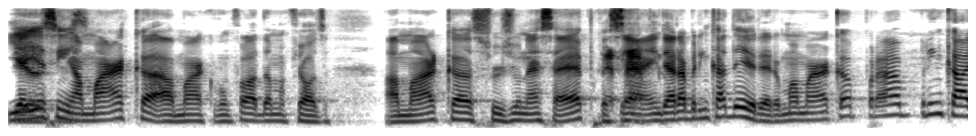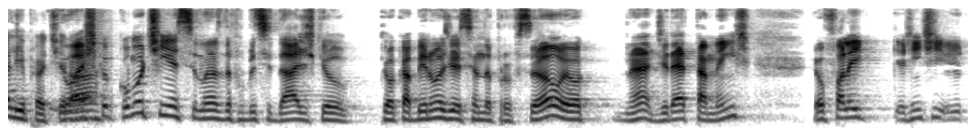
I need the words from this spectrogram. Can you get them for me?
E, aí, assim, a marca, a marca, vamos falar da mafiosa. A marca surgiu nessa época, nessa assim, época. ainda era brincadeira, era uma marca para brincar ali, para tirar. Eu acho que como eu tinha esse lance da publicidade que eu, que eu acabei não exercendo a profissão, eu, né, diretamente, eu falei que a gente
